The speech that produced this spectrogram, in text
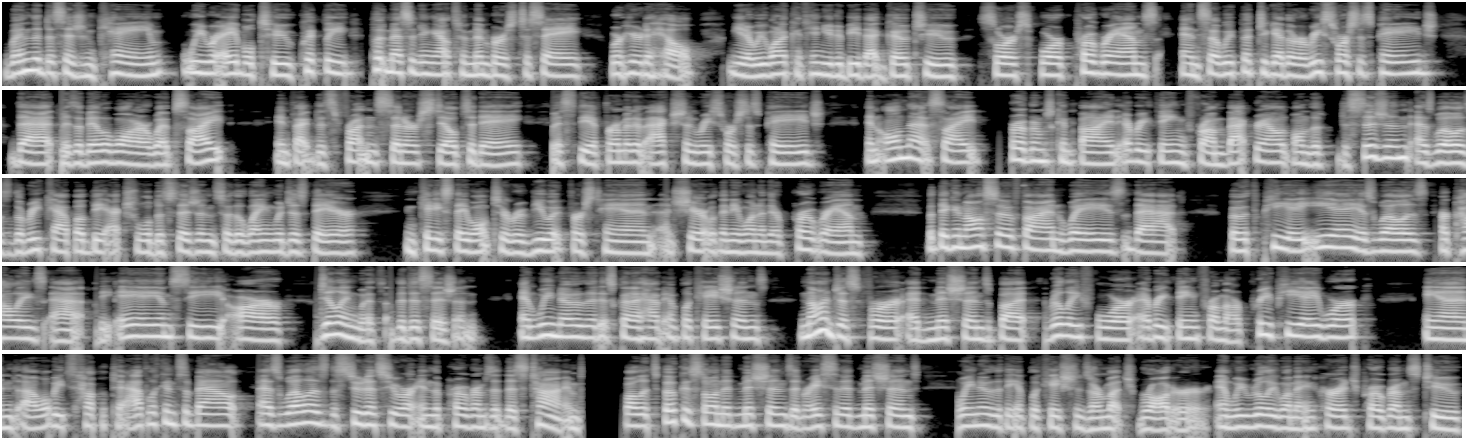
when the decision came, we were able to quickly put messaging out to members to say, we're here to help. You know, we want to continue to be that go to source for programs. And so we put together a resources page that is available on our website. In fact, it's front and center still today. It's the affirmative action resources page. And on that site, programs can find everything from background on the decision as well as the recap of the actual decision. So the language is there in case they want to review it firsthand and share it with anyone in their program. But they can also find ways that both PAEA as well as our colleagues at the AAMC are dealing with the decision. And we know that it's going to have implications not just for admissions, but really for everything from our pre PA work and uh, what we talk to applicants about, as well as the students who are in the programs at this time. While it's focused on admissions and race and admissions, we know that the implications are much broader. And we really want to encourage programs to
